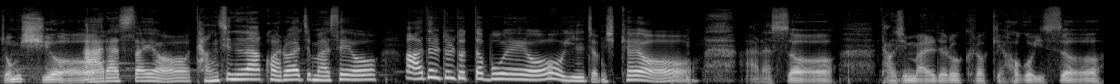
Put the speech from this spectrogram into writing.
좀 쉬어. 알았어요. 당신이나 과로하지 마세요. 아들들도 또 뭐해요. 일 좀 시켜요. 알았어. 당신 말대로 그렇게 하고 있어.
